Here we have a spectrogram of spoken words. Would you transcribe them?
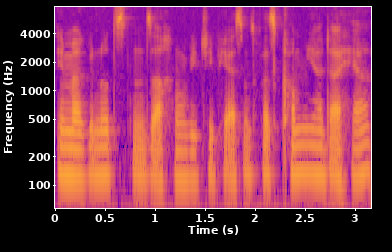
immer genutzten Sachen wie GPS und sowas kommen ja daher,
